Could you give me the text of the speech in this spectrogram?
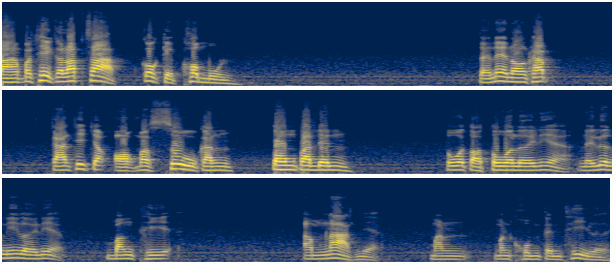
ต่างประเทศก็รับทราบก็เก็บข้อมูล แต่แน่นอนครับ การที่จะออกมาสู้กันตรงประเด็นตัวต่อตัวเลยเนี่ยในเรื่องนี้เลยเนี่ยบางทีอำนาจเนี่ยมันมันคุมเต็มที่เลย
